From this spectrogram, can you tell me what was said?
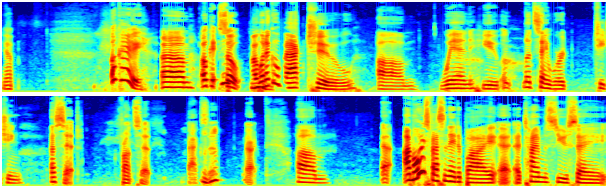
Yep. Okay. Um, okay. So I want to go back to um, when you, uh, let's say we're teaching a sit, front sit, back sit. Mm-hmm. All right. Um, I'm always fascinated by at, at, times you say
